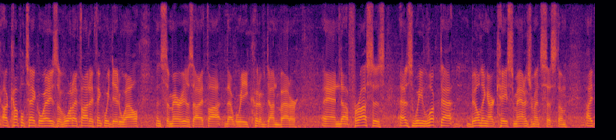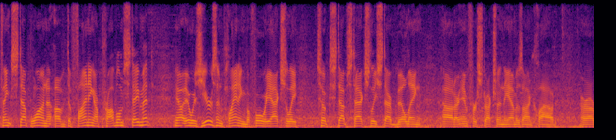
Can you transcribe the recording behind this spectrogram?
a, a, couple takeaways of what I thought I think we did well, and some areas that I thought that we could have done better. And uh, for us, as, as we looked at building our case management system, I think step one of defining our problem statement, you know, it was years in planning before we actually took steps to actually start building out our infrastructure in the Amazon cloud, or our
